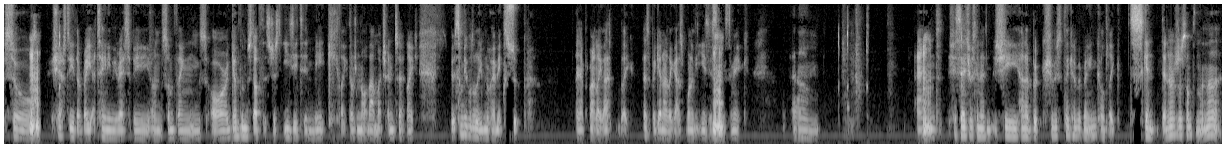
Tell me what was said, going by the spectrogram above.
so Mhm. she has to either write a tiny wee recipe on some things or give them stuff that's just easy to make. Like there's not that much into it. Like, but some people don't even know how to make soup, and apparently, like that, like as a beginner, like that's one of the easiest Mhm. things to make. Um, and she said she was gonna. She had a book she was thinking about writing called like Skint Dinners or something like that.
